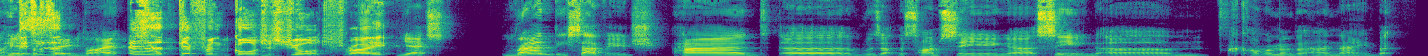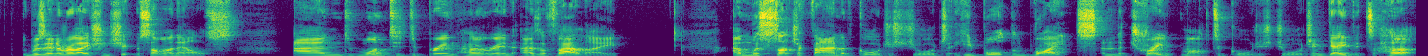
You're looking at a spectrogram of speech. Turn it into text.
here's This the is a- thing, right? This is a different Gorgeous George, right? Yes, Randy Savage had uh, was at the time seeing uh, seeing um, I can't remember her name, but was in a relationship with someone else and wanted to bring her in as a valet. And was such a fan of Gorgeous George that he bought the rights and the trademark to Gorgeous George and gave it to her.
